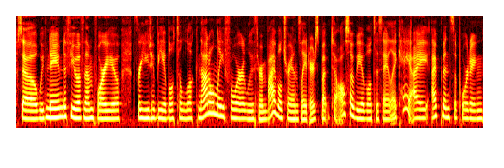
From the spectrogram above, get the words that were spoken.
So we've named a few of them for you, for you to be able to look not only for Lutheran Bible translators, but to also be able to say, like, hey, I, I've been supporting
